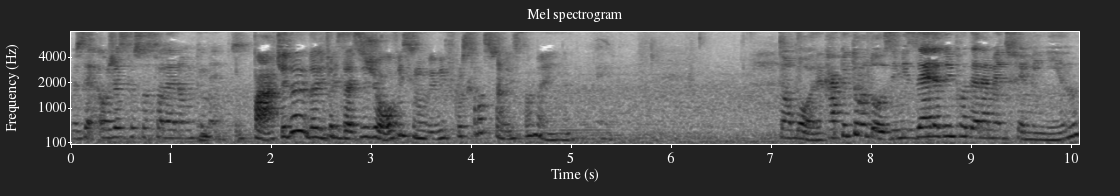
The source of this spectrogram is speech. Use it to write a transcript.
Você, hoje as pessoas toleram muito menos. Parte da, da infelicidade dos jovens que não vivem frustrações também, né? Então, bora. Capítulo 12: Miséria do empoderamento feminino.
